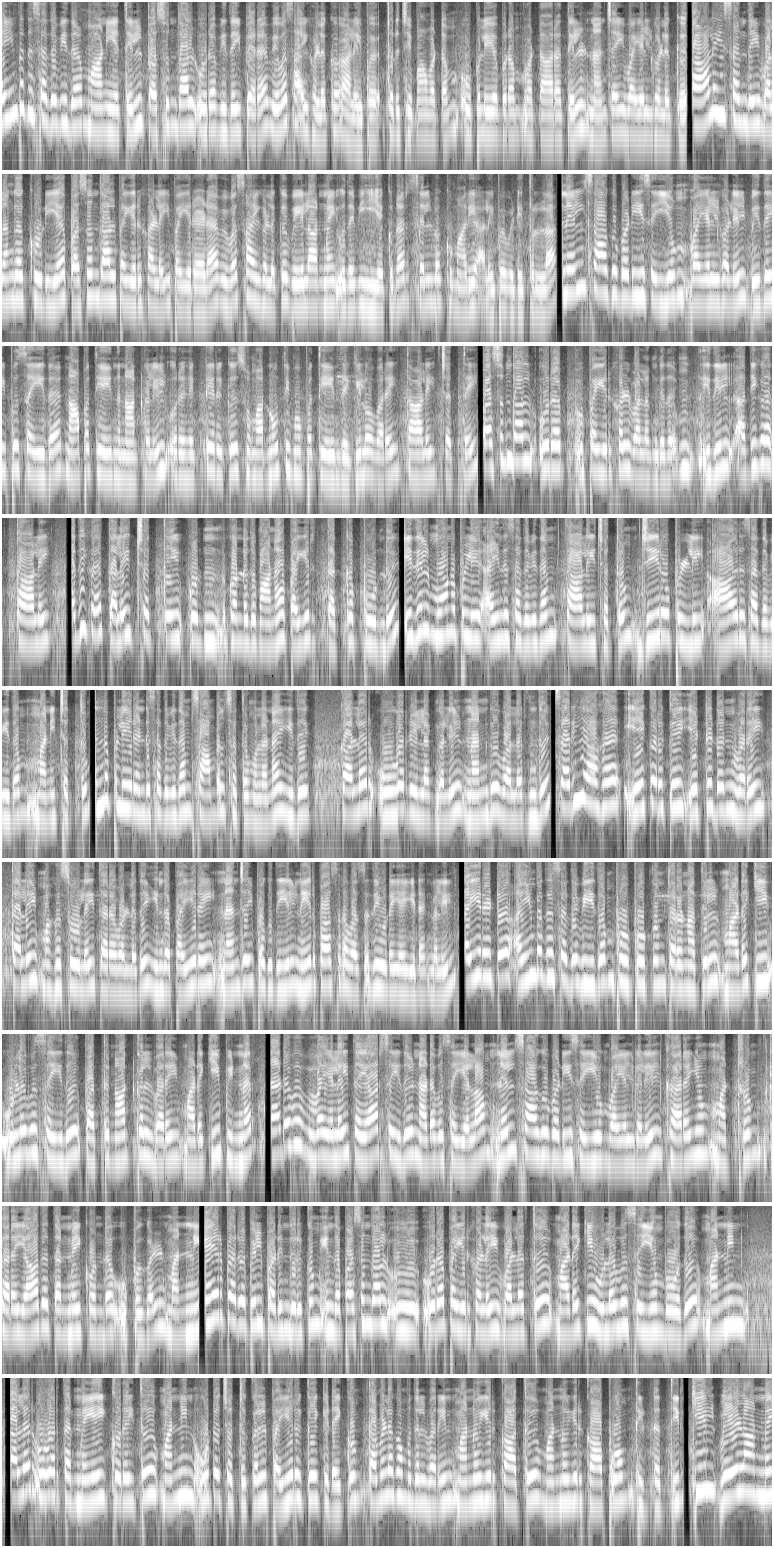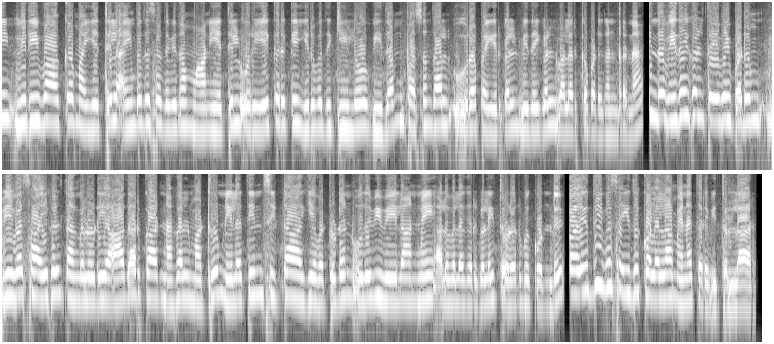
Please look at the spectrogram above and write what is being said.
ஐம்பது சதவீத மானியத்தில் பசுந்தாள் உர விதை பெற விவசாயிகளுக்கு அழைப்பு. திருச்சி மாவட்டம் உப்பிலியபுரம் வட்டாரத்தில் நஞ்சை வயல்களுக்கு சாலை சந்தை வழங்கக்கூடிய பசுந்தாள் பயிர்களை பயிரிட விவசாயிகளுக்கு வேளாண்மை உதவி இயக்குனர் செல்வகுமாரி அழைப்பு விடுத்துள்ளார். நெல் சாகுபடி செய்யும் வயல்களில் விதைப்பு செய்த நாற்பத்தி ஐந்து நாட்களில் ஒரு ஹெக்டேருக்கு சுமார் நூத்தி முப்பத்தி ஐந்து கிலோ வரை தாளை சத்தை பசுந்தாள் உர பயிர்கள் வழங்குதும் இதில் அதிக தாளை அதிக தலைச்சத்தை கொண்டதுமான பயிர் தக்க பூண்டு. இதில் மூணு புள்ளி ஐந்து சதவீதம் தாலை சத்தும் ஜீரோ புள்ளி ஆறு சதவீதம் மணிச்சத்தும் ஒன்று புள்ளி ரெண்டு சதவீதம் சாம்பல் சத்தும் உள்ளன. இது கலர் உவர் நிலங்களில் நன்கு வளர்ந்து சரியாக ஏக்கருக்கு எட்டு டன் வரை தலை மகசூலை தரவல்லது. இந்த பயிரை நஞ்சை பகுதியில் நீர்ப்பாசன வசதியுடைய இடங்களில் பயிரிட்டு ஐம்பது சதவீதம் பூ பூக்கும் தருணத்தில் மடக்கி உழவு செய்து பத்து நாட்கள் வரை மடக்கி பின்னர் நடவு வயலை தயார் செய்து நடவு செய்யலாம். நெல் சாகுபடி செய்யும் வயல்களில் கரையும் மற்றும் கரையாத தன்மை கொண்ட உப்புகள் மண்ணி. மேற்பரப்பில் படிந்திருக்கும் இந்த பசுந்தால் உரப்பயிர்களை வளர்த்து மடக்கி உழவு செய்யும் போது மண்ணின் கலர் உவர் தன்மையை குறைத்து மண்ணின் ஊட்டச்சத்துக்கள் பயிருக்கு கிடைக்கும். தமிழக முதல்வரின் மண்ணுயிர் காத்து மண்ணுயிர் காப்போம் திட்டத்தின் கீழ் வேளாண்மை விரிவாக்க மையத்தில் ஐம்பது சதவீதம் மானியத்தில் ஒரு ஏக்கருக்கு இருபது கிலோ வீதம் பசுந்தால் உர பயிர்கள் விதைகள் வளர்க்கப்படுகின்றன. இந்த விதைகள் தேவைப்படும் விவசாயிகள் தங்களுடைய ஆதார் கார்டு நகல் மற்றும் நிலத்தின் சிட்டா ஆகியவற்றுடன் உதவி வேளாண்மை அலுவலகர்களை தொடர்பு கொண்டு பதிவு செய்து கொள்ளலாம் என தெரிவித்துள்ளார்.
